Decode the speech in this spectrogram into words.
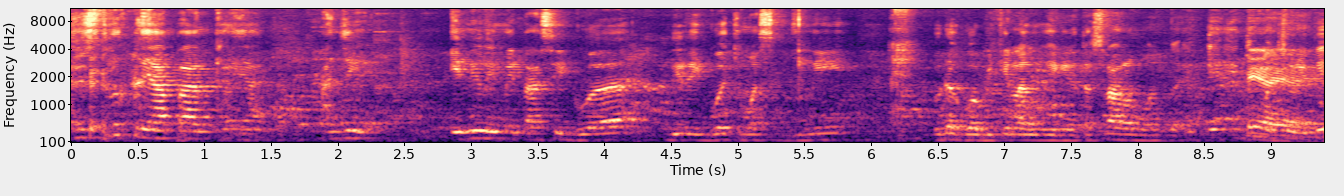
justru kelihatan kayak anjing ini limitasi gue diri gue cuma segini udah gue bikin lagu kayak gini terserah lo mau itu Iya, iya, maturity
